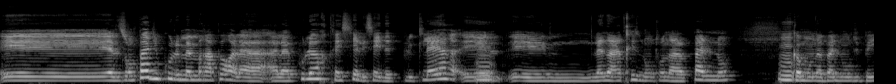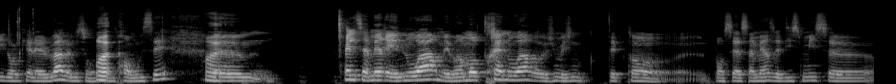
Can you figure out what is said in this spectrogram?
et elles ont pas du coup le même rapport à la à la couleur Tracy elle essaye d'être plus claire et Mm. et hum, la narratrice dont on n'a pas le nom Mm. comme on n'a pas le nom du pays dans lequel elle va même si on Ouais. comprend où c'est Ouais. Euh, elle, sa mère est noire, mais vraiment très noire. Euh, J'imagine peut-être quand euh, elle pensait à sa mère, Zadie Smith, euh,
